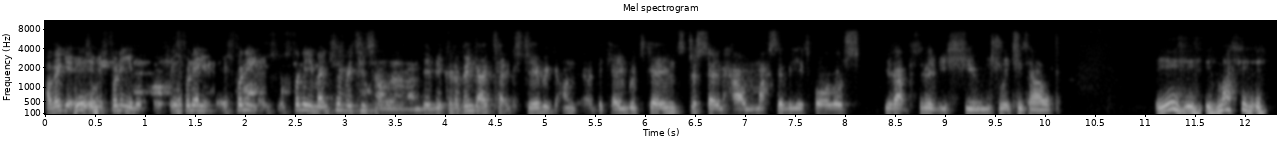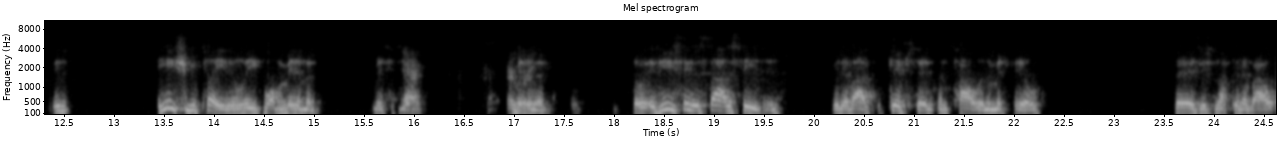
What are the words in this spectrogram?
I think it, it's, funny. It's funny. It's funny. It's funny you mentioned Richard Towell there, Andy, because I think I texted you on at the Cambridge games just saying how massive he is for us. He's absolutely huge, Towell. He is. He's, he's massive. He's, he, he should be played in League One minimum. Yeah. Minimum. So if you think the start of the season, we'd have had Gibson and Towell in the midfield, Burgess knocking about,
